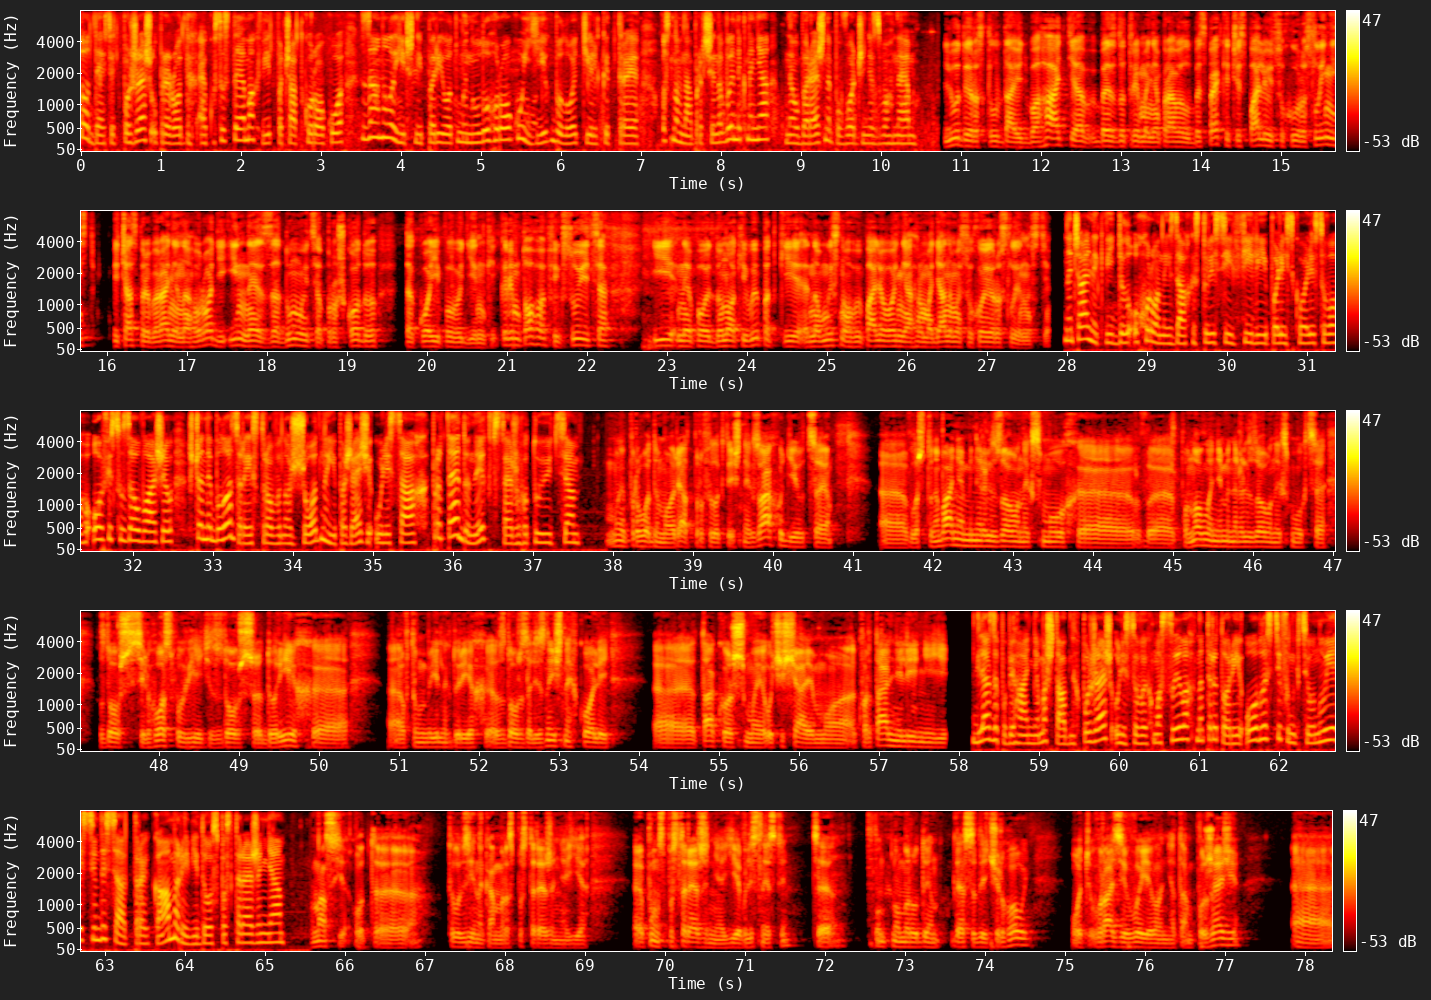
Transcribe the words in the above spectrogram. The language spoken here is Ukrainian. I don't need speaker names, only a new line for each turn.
110 пожеж у природних екосистемах від початку року. За аналогічний період минулого року їх було тільки три. Основна причина виникнення необережне поводження з вогнем.
Люди розкладають багаття без дотримання правил безпеки чи спалюють суху рослинність під час прибирання на городі і не задумуються про шкоду такої поведінки. Крім того, фіксуються і непоодинокі випадки навмисного випалювання громадянами сухої рослинності.
Начальник відділу охорони і захисту лісів філії Поліського лісового офісу зауважив, що не було зареєстровано жодної пожежі у лісах, проте до них все ж готуються.
Ми проводимо ряд профілактичних заходів. Це е, влаштування мінералізованих смуг, е, поновлення мінералізованих смуг, це вздовж сільгоспугідь, вздовж доріг, е, автомобільних доріг, вздовж залізничних колій. Е, Також ми очищаємо квартальні лінії.
Для запобігання масштабних пожеж у лісових масивах на території області функціонує 73 камери відеоспостереження.
У нас є от е, телевізійна камера спостереження є. Е, Пункт спостереження є в лісництві. Це пункт номер один, де сидить черговий. От в разі виявлення там пожежі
